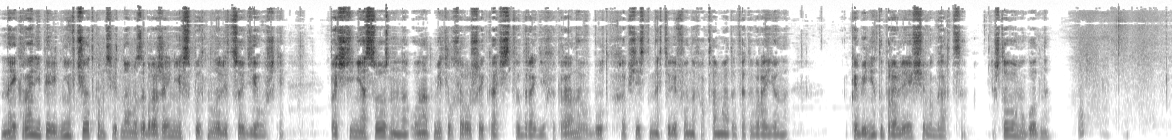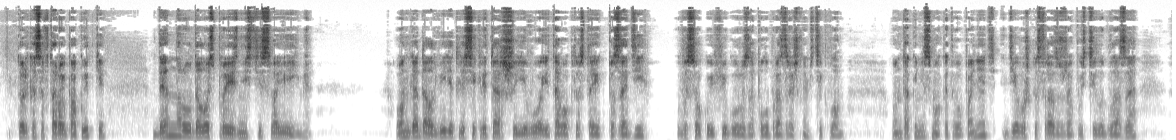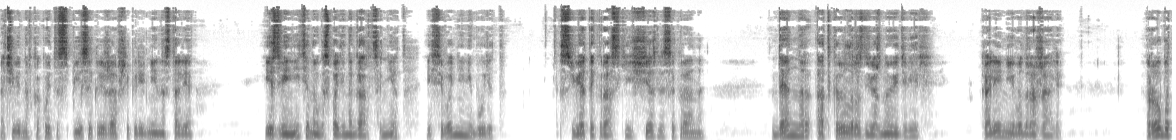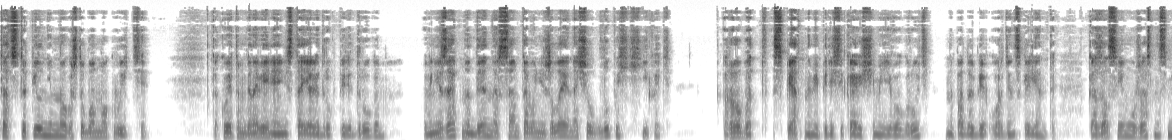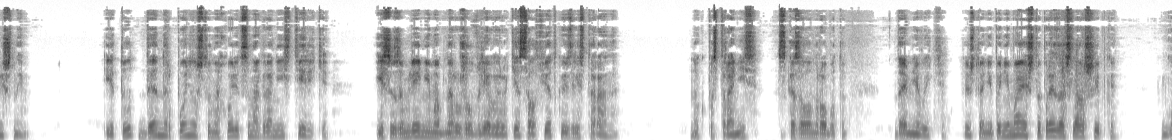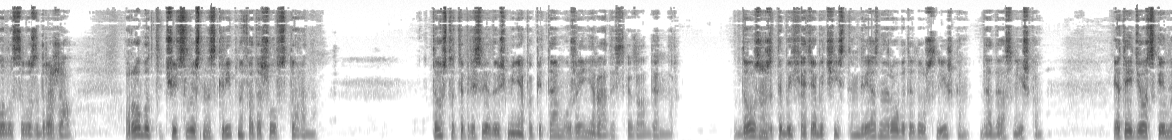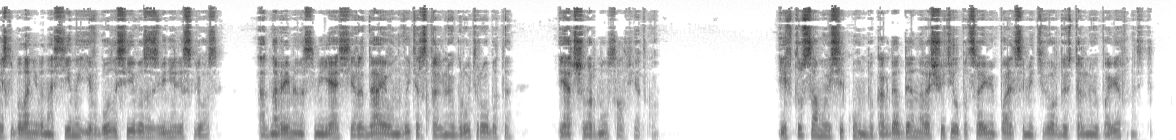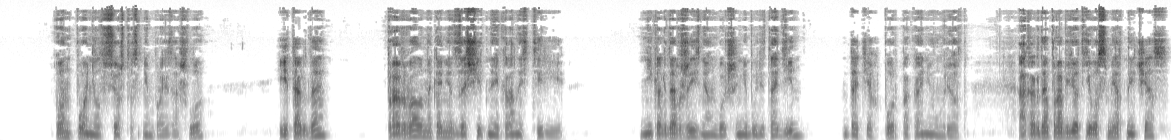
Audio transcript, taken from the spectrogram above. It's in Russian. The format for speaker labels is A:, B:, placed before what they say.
A: На экране перед ним в четком цветном изображении вспыхнуло лицо девушки. Почти неосознанно он отметил хорошее качество дорогих экранов в будках общественных телефонов-автоматов этого района. Кабинет управляющего Гарца. Что вам угодно? Только со второй попытки Деннеру удалось произнести свое имя. Он гадал, видит ли секретарша его и того, кто стоит позади, высокую фигуру за полупрозрачным стеклом. Он так и не смог этого понять. Девушка сразу же опустила глаза, очевидно, в какой-то список, лежавший перед ней на столе. «Извините, но господина Гарца нет, и сегодня не будет». Свет и краски исчезли с экрана. Деннер открыл раздвижную дверь. Колени его дрожали. Робот отступил немного, чтобы он мог выйти. Какое-то мгновение они стояли друг перед другом. Внезапно Деннер, сам того не желая, начал глупо хихикать. Робот с пятнами, пересекающими его грудь, наподобие орденской ленты, казался ему ужасно смешным. И тут Деннер понял, что находится на грани истерики, и с изумлением обнаружил в левой руке салфетку из ресторана. «Ну-ка, посторонись», — сказал он роботу. «Дай мне выйти. Ты что, не понимаешь, что произошла ошибка?» Голос его задрожал. Робот, чуть слышно скрипнув, отошел в сторону. «То, что ты преследуешь меня по пятам, уже не радость», — сказал Деннер. «Должен же ты быть хотя бы чистым. Грязный робот — это уж слишком. Да-да, слишком». Эта идиотская мысль была невыносимой, и в голосе его зазвенели слезы. Одновременно смеясь и рыдая, он вытер стальную грудь робота и отшвырнул салфетку. И в ту самую секунду, когда Деннер ощутил под своими пальцами твердую стальную поверхность, он понял все, что с ним произошло, и тогда прорвало, наконец, защитный экран истерии. Никогда в жизни он больше не будет один до тех пор, пока не умрет. А когда пробьет его смертный час,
